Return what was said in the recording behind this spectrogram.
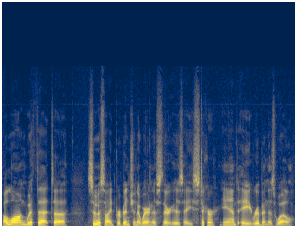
along with that uh, suicide prevention awareness, there is a sticker and a ribbon as well.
